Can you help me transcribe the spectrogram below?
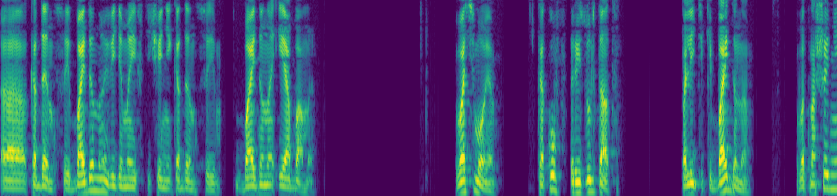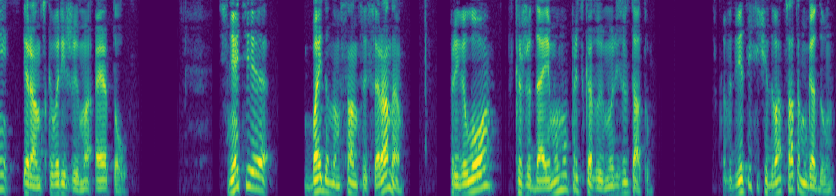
э, каденции Байдена, видимо, и в течение каденции Байдена и Обамы. Восьмое. Каков результат политики Байдена в отношении иранского режима Аятол. Снятие Байденом санкций с Ирана привело к ожидаемому предсказуемому результату. В 2020 году,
